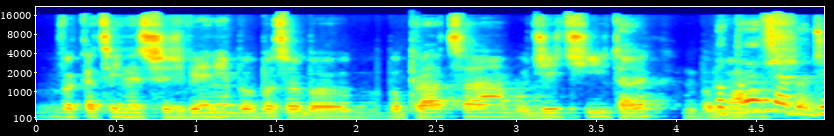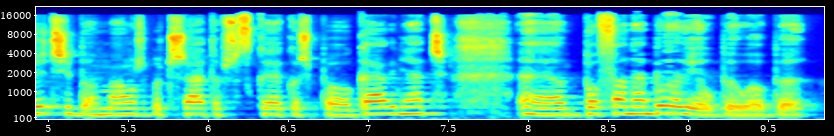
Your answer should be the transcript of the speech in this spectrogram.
wakacyjne trzeźwienie, bo, bo co, bo, bo praca, bo dzieci, tak? Bo, bo praca, bo dzieci, bo mąż, bo trzeba to wszystko jakoś poogarniać, e, bo fanaberią byłoby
